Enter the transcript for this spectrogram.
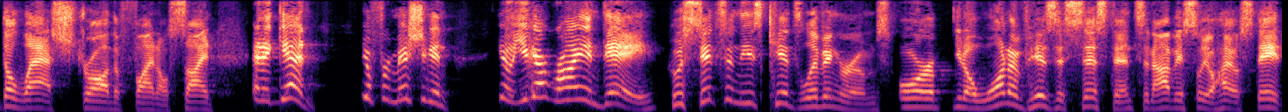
the last straw, the final sign. And again, you know, for Michigan, you know, you got Ryan Day who sits in these kids' living rooms, or you know, one of his assistants, and obviously Ohio State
